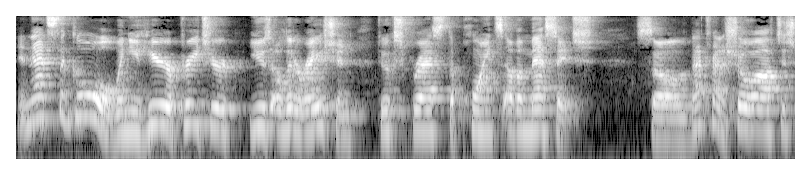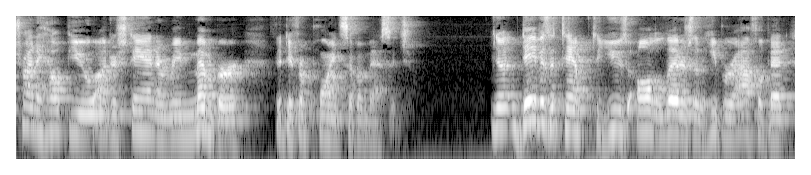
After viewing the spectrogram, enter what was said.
And that's the goal when you hear a preacher use alliteration to express the points of a message. So, not trying to show off, just trying to help you understand and remember the different points of a message. David's attempt to use all the letters of the Hebrew alphabet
